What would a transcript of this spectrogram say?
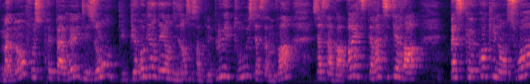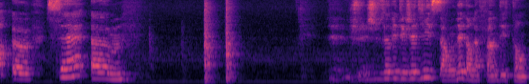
Maintenant, il faut se préparer, disons, puis, puis regarder en disant ça, ça me plaît plus et tout, ça, ça me va, ça, ça va pas, etc., etc. Parce que, quoi qu'il en soit, euh, c'est... Euh, je, vous avais déjà dit ça, on est dans la fin des temps.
